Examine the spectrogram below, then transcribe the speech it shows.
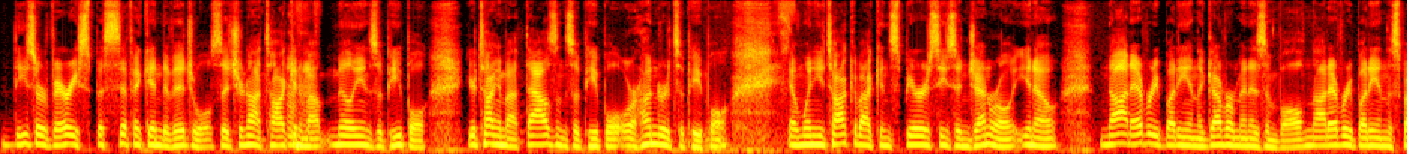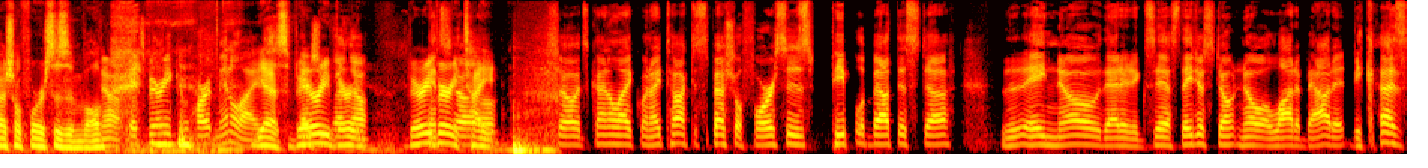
these are very specific individuals that you're not talking mm-hmm. about millions of people. You're talking about thousands of people or hundreds of people. And when you talk about conspiracies in general you know not everybody in the government is involved. Not everybody in the special forces is involved. No, it's very compartmentalized. Yes, very, very, know. very, And very so- tight. So it's kind of like when I talk to special forces people about this stuff, they know that it exists. They just don't know a lot about it because,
